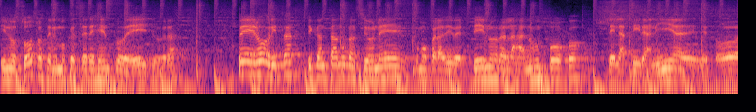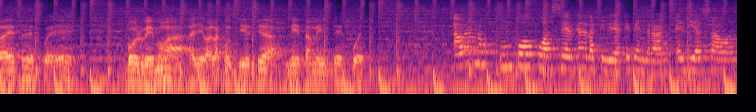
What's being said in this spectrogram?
y nosotros tenemos que ser ejemplo de ellos, ¿verdad? Pero ahorita estoy cantando canciones como para divertirnos, relajarnos un poco de la tiranía, de, de todo eso, y después volvemos a, a llevar la conciencia netamente fuerte. Háblanos un poco acerca de la actividad que tendrán el día sábado.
